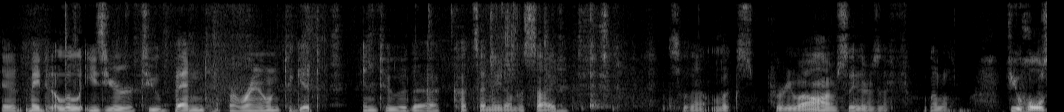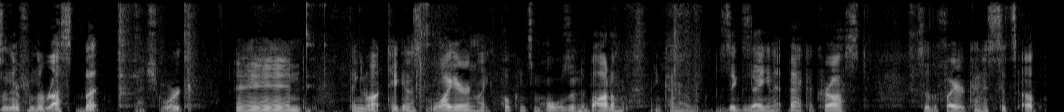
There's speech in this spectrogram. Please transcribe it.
it made it a little easier to bend around to get into the cuts I made on the side. So that looks pretty well. Obviously, there's a little few holes in there from the rust, but that should work. And thinking about taking this wire and like poking some holes in the bottom and kind of zigzagging it back across so the fire kind of sits up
